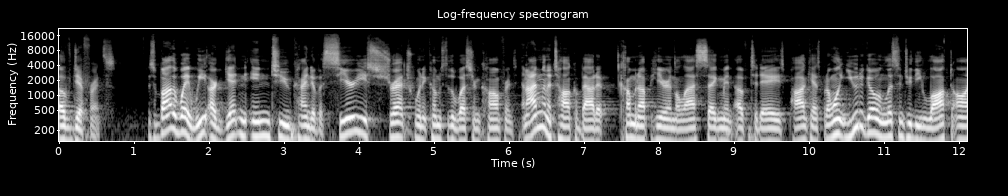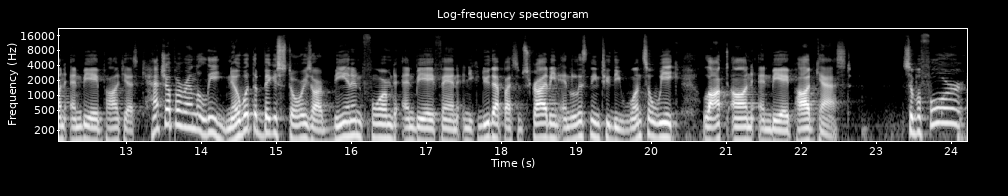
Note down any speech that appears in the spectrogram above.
of difference. So, by the way, we are getting into kind of a serious stretch when it comes to the Western Conference. And I'm going to talk about it coming up here in the last segment of today's podcast. But I want you to go and listen to the Locked On NBA podcast. Catch up around the league, know what the biggest stories are, be an informed NBA fan. And you can do that by subscribing and listening to the once a week Locked On NBA podcast. So before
